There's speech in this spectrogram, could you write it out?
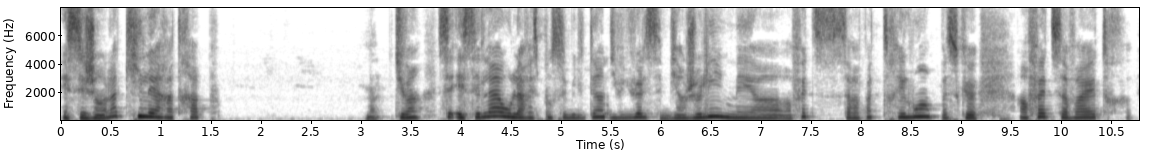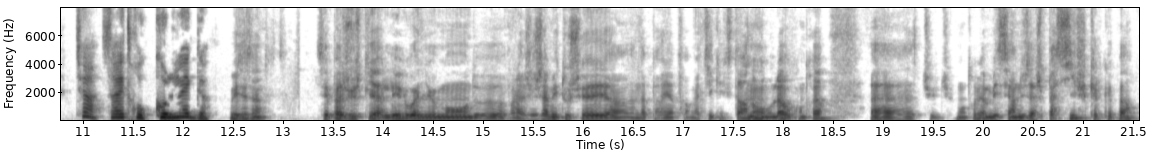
Et ces gens-là, qui les tu vois? et c'est là où la responsabilité individuelle, c'est bien joli, mais, euh, en fait, ça va pas très loin parce que en fait, ça va être tu vois, ça va être aux collègues. Oui, c'est ça. C'est pas juste lié à l'éloignement de, voilà, j'ai jamais touché un appareil informatique etc. Non, là, au contraire, euh, tu tu montres bien, mais c'est un usage passif quelque part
